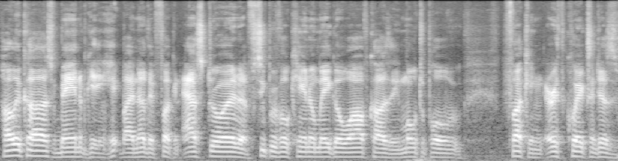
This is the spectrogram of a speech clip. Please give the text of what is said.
holocaust. We may end up getting hit by another fucking asteroid. A super volcano may go off, causing multiple fucking earthquakes and just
